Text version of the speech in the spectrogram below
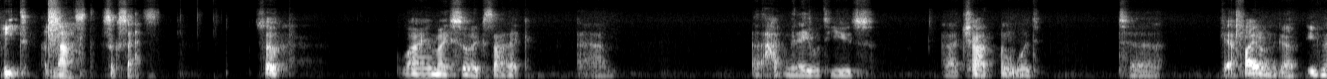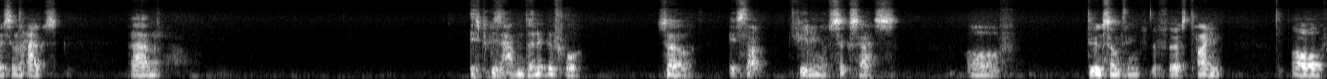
heat at last, success. So, why am I so ecstatic um, at having been able to use uh, charred punkwood to get a fire on the go, even though it's in the house? Um, it's because I haven't done it before. So it's that feeling of success, of doing something for the first time, of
